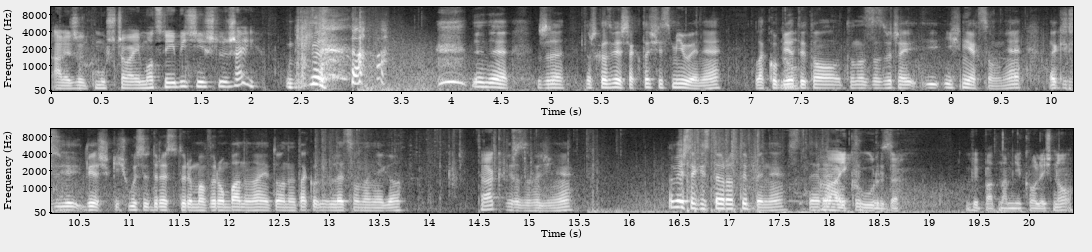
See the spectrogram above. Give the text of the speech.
Ale że musz trzeba je mocniej bić niż lżej? Nie, nie, że na przykład wiesz, jak ktoś jest miły, nie? Dla kobiety to, to nas zazwyczaj i- ich nie chcą, nie? Jakiś, wiesz, jakiś łysy dres, który ma wyrąbany na nie, to one tak lecą na niego. Tak? Wiesz o co chodzi, nie? No wiesz, takie stereotypy, nie? Stereotypy. Aj kurde. Wypadł na mnie koleś, no.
